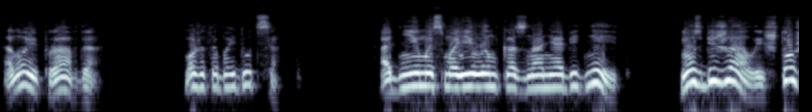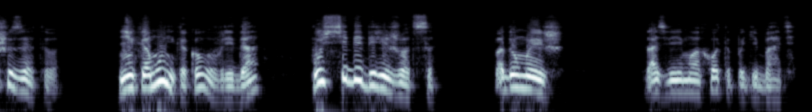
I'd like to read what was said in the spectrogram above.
Оно и правда. Может, обойдутся. Одним Исмаилом казна не обеднеет. Ну, сбежал, и что ж из этого? Никому никакого вреда. Пусть себе бережется. Подумаешь, разве ему охота погибать?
